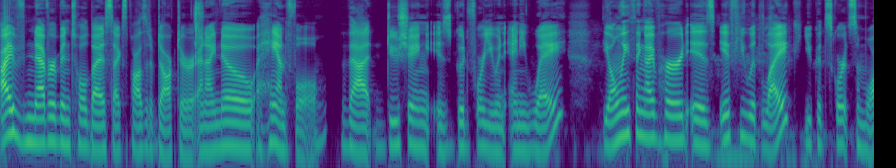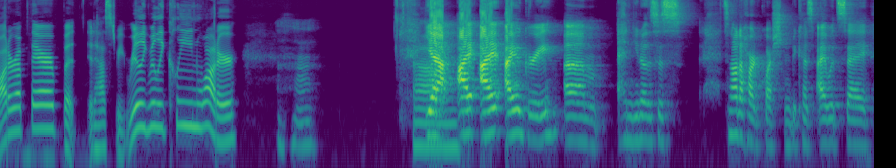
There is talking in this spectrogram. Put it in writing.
I've never been told by a sex positive doctor and I know a handful that douching is good for you in any way. The only thing I've heard is if you would like, you could squirt some water up there, but it has to be really, really clean water. Mm-hmm. Um, yeah, I, I, I agree. Um, and you know, this is it's not a hard question because I would say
